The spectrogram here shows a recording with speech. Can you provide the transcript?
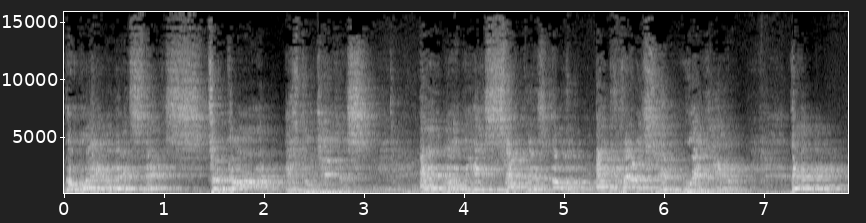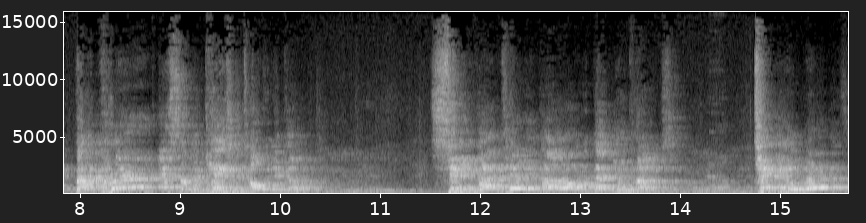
The way of access to God of and fellowship with him. That by prayer and supplication, talking to God, sitting God, telling God all about your problems. Take your burdens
